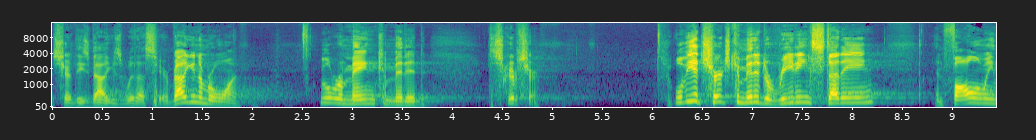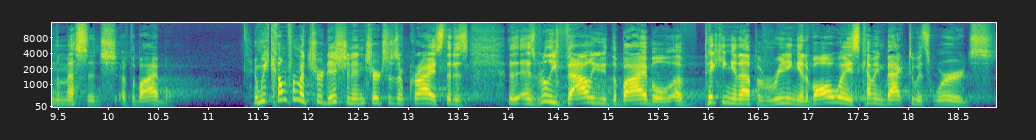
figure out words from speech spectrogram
shared these values with us here. Value number one we'll remain committed to Scripture. We'll be a church committed to reading, studying, and following the message of the Bible. And we come from a tradition in churches of Christ that has, has really valued the Bible, of picking it up, of reading it, of always coming back to its words.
